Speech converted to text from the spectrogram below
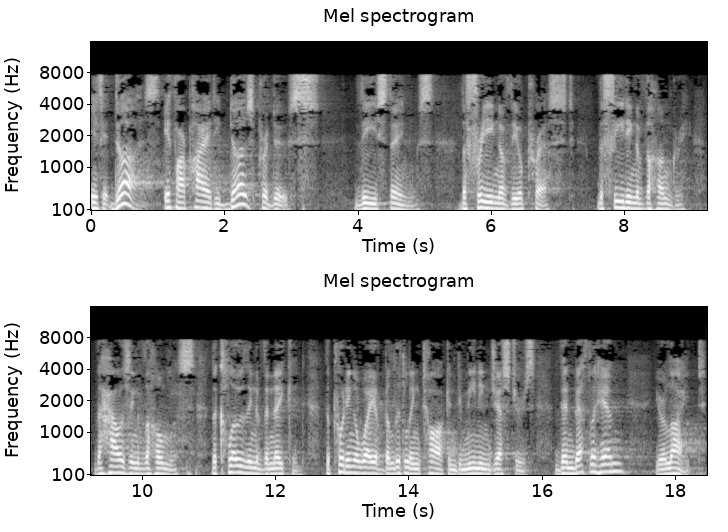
If it does, if our piety does produce these things, the freeing of the oppressed, the feeding of the hungry, the housing of the homeless, the clothing of the naked, the putting away of belittling talk and demeaning gestures, then Bethlehem, your light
